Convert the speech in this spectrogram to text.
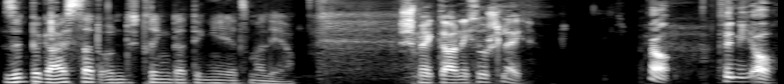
sind begeistert und trinken das Ding hier jetzt mal leer. Schmeckt gar nicht so schlecht. Ja, finde ich auch.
